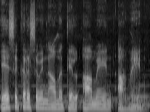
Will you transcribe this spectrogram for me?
இயேசு கிறிஸ்துவின் நாமத்தில் ஆமேன் ஆமேன்.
